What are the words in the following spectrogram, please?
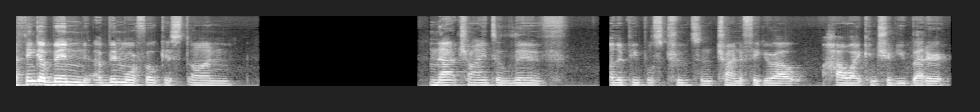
I think I've been I've been more focused on not trying to live other people's truths and trying to figure out how I contribute better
